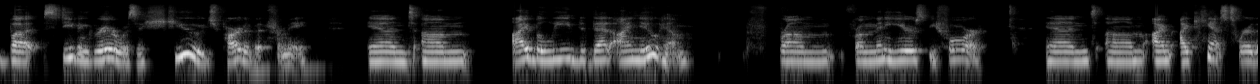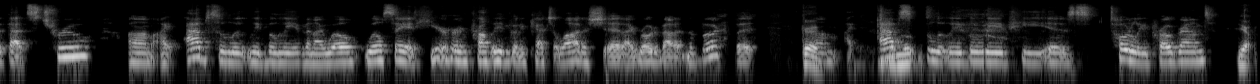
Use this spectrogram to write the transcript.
but Steven Greer was a huge part of it for me, and um, I believed that I knew him from from many years before, and um, I'm I can't swear that that's true. Um, I absolutely believe, and I will will say it here, and probably am going to catch a lot of shit. I wrote about it in the book, but Good. Um, I absolutely believe he is totally programmed. Yep.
